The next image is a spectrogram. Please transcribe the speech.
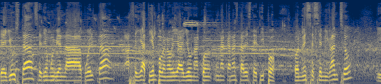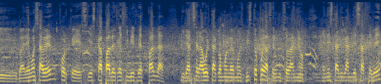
de Justa, se dio muy bien la vuelta. Hace ya tiempo que no veía yo una, una canasta de este tipo con ese semigancho. Y veremos a ver, porque si es capaz de recibir de espaldas y darse la vuelta como lo hemos visto, puede hacer mucho daño en esta Liga Andesa CB,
